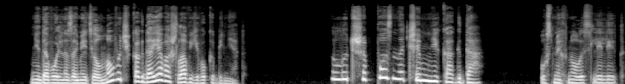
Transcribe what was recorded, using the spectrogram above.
— недовольно заметил Новыч, когда я вошла в его кабинет. «Лучше поздно, чем никогда», — усмехнулась Лилит.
